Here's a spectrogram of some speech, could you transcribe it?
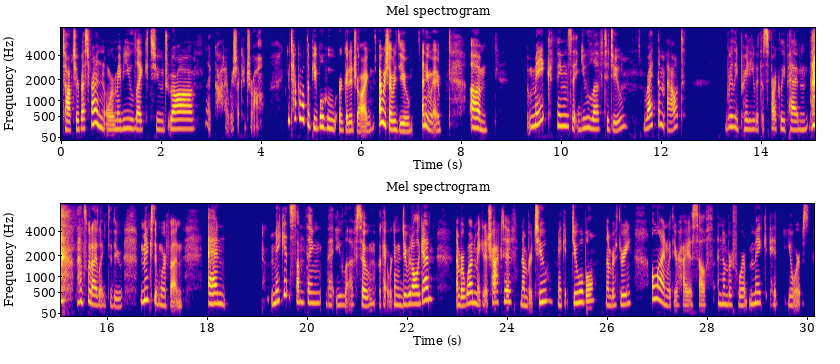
talk to your best friend, or maybe you like to draw. Like, God, I wish I could draw. We talk about the people who are good at drawing? I wish I was you. Anyway, um, make things that you love to do, write them out really pretty with a sparkly pen. That's what I like to do. Makes it more fun. And make it something that you love. So, okay, we're going to do it all again. Number one, make it attractive. Number two, make it doable. Number three, align with your highest self. And number four, make it yours.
